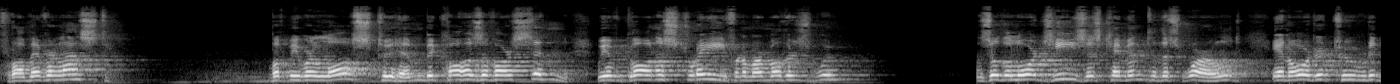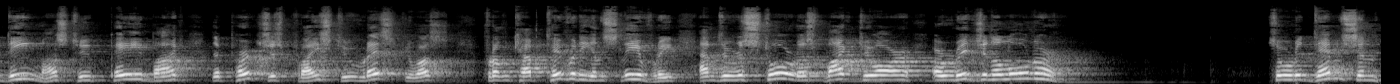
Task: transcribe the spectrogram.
from everlasting. But we were lost to Him because of our sin. We have gone astray from our mother's womb. And so the Lord Jesus came into this world in order to redeem us, to pay back the purchase price, to rescue us from captivity and slavery and to restore us back to our original owner. So redemption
